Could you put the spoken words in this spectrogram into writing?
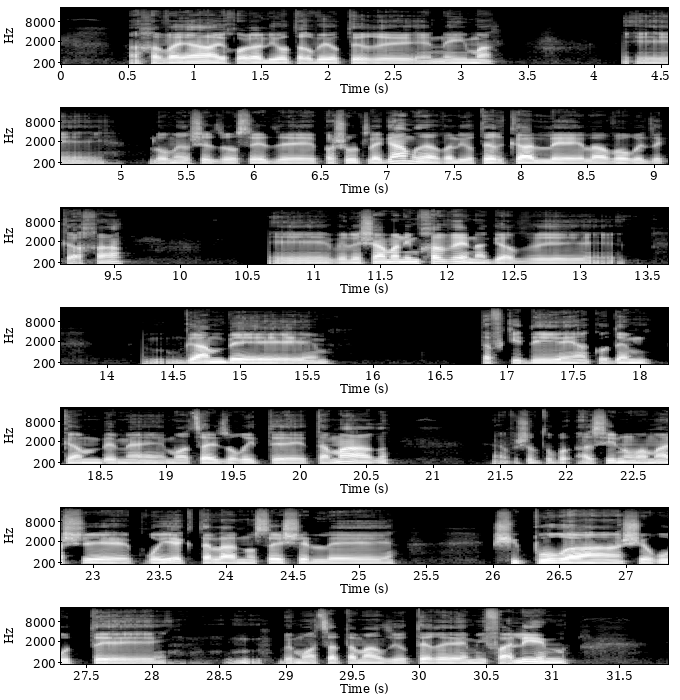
החוויה יכולה להיות הרבה יותר נעימה. לא אומר שזה עושה את זה פשוט לגמרי, אבל יותר קל לעבור את זה ככה, ולשם אני מכוון אגב, גם בתפקידי הקודם, גם במועצה אזורית תמר, פשוט עשינו ממש פרויקט על הנושא של שיפור השירות במועצה תמר, זה יותר מפעלים,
